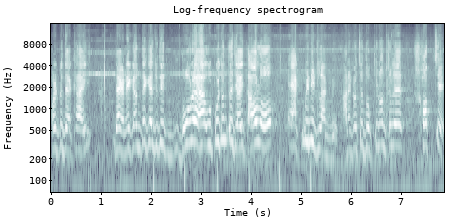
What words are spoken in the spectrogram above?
ওর একটু দেখাই। দেখেন, এখান থেকে যদি দৌড়ে ওই পর্যন্ত যাই তাহলেও এক মিনিট লাগবে। আর এটা হচ্ছে দক্ষিণ অঞ্চলের সবচেয়ে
